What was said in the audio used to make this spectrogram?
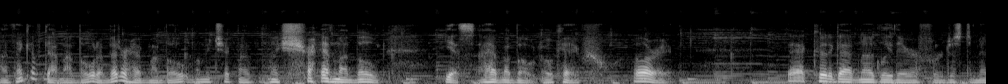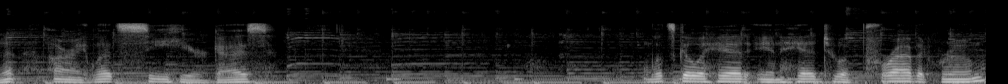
I think I've got my boat. I better have my boat. Let me check my, make sure I have my boat. Yes, I have my boat. Okay. All right. That could have gotten ugly there for just a minute. All right, let's see here, guys. Let's go ahead and head to a private room.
